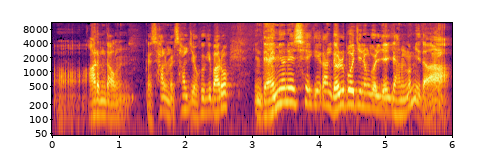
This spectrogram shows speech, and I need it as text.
어, 아름다운 그 삶을 살죠. 그게 바로 내면의 세계가 넓어지는 걸 얘기하는 겁니다.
